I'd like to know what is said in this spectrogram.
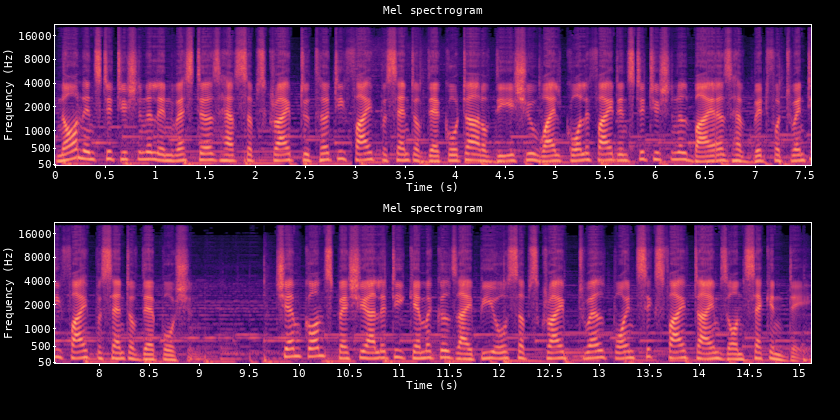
Non-institutional investors have subscribed to 35% of their quota of the issue while qualified institutional buyers have bid for 25% of their portion. Chemcon Specialty Chemicals IPO subscribed 12.65 times on second day.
